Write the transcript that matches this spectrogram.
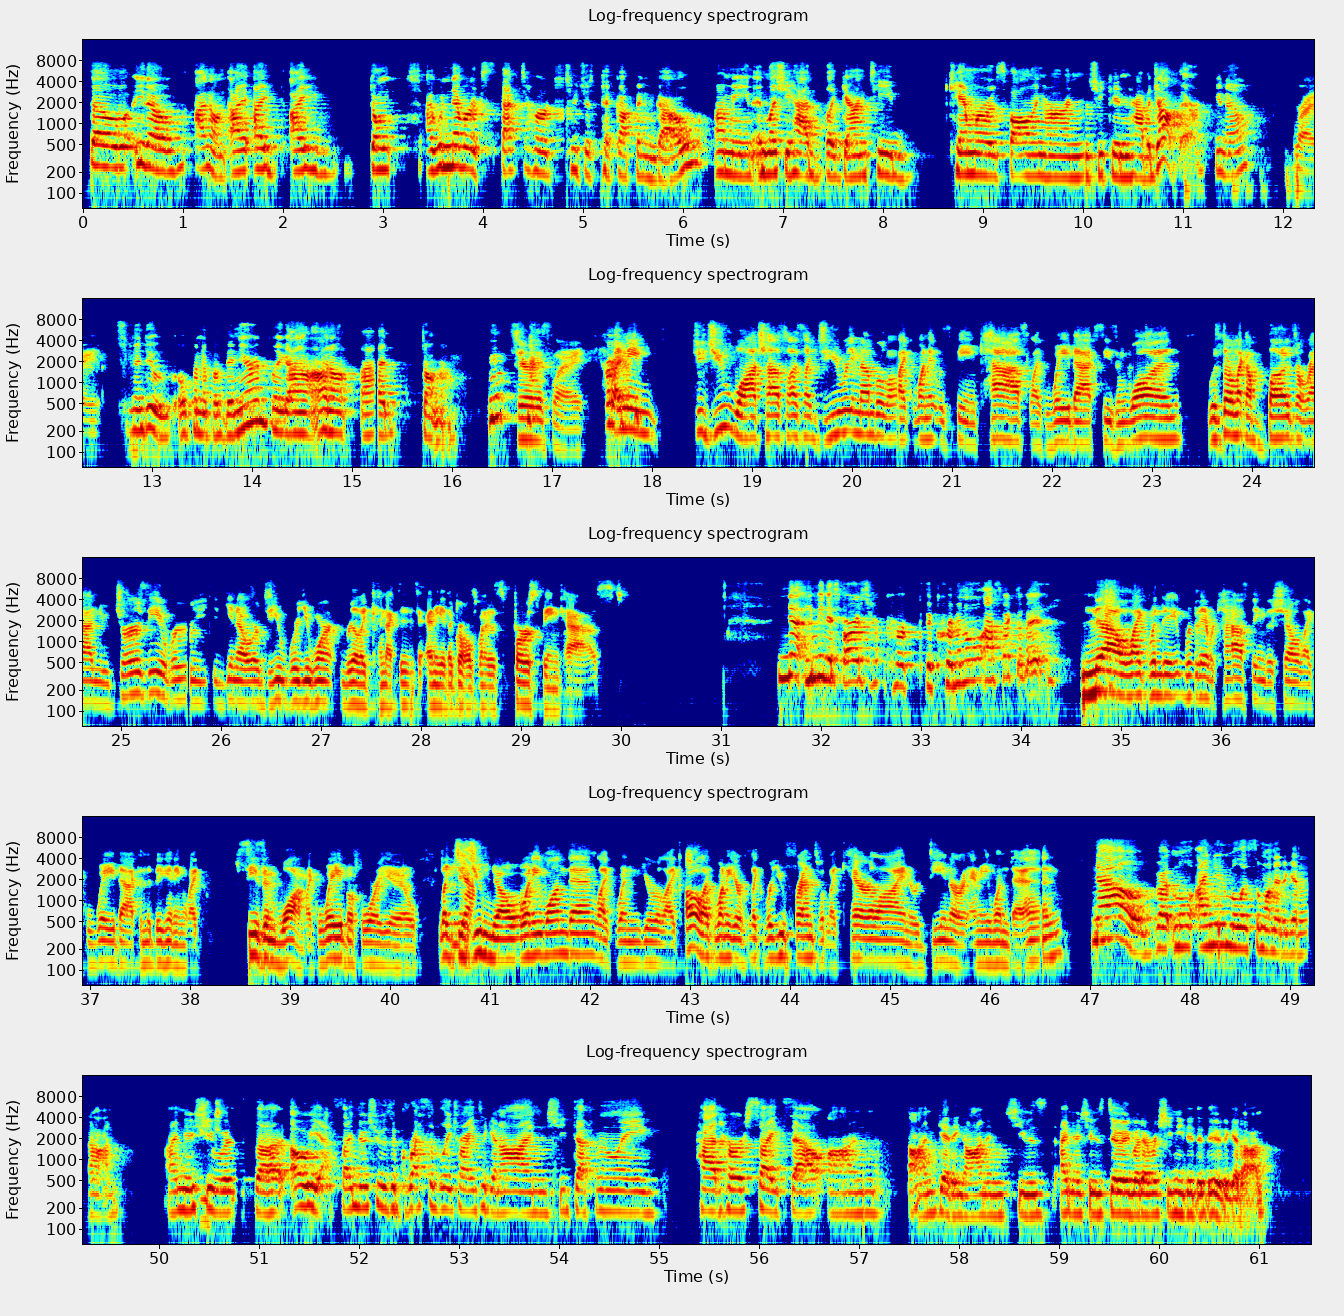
So you know, I don't. I I I don't. I would never expect her to just pick up and go. I mean, unless she had like guaranteed cameras following her and she can have a job there. You know, Right. what's she gonna do? Open up a vineyard? Like I don't. I don't. I don't know. Seriously. I mean, did you watch Housewives? Like, do you remember like when it was being cast, like way back season one? Was there like a buzz around New Jersey, or were you, you know, or do you where you weren't really connected to any of the girls when it was first being cast? No, you mean as far as her, her the criminal aspect of it? No, like when they when they were casting the show, like way back in the beginning, like season one, like way before you. Like, did Yeah. you know anyone then? Like when you were like, oh, like one of your like, were you friends with like Caroline or Dina or anyone then? No, but I knew Melissa wanted to get it on. I knew she was. Uh, oh yes, I knew she was aggressively trying to get on. She definitely had her sights out on on getting on, and she was. I knew she was doing whatever she needed to do to get on.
